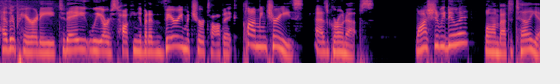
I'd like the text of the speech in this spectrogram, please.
Heather Parady. Today we are talking about a very mature topic climbing trees as grown ups. Why should we do it? Well, I'm about to tell you.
